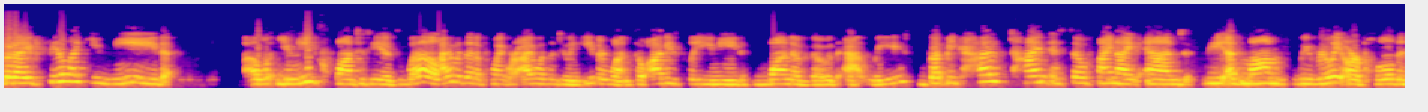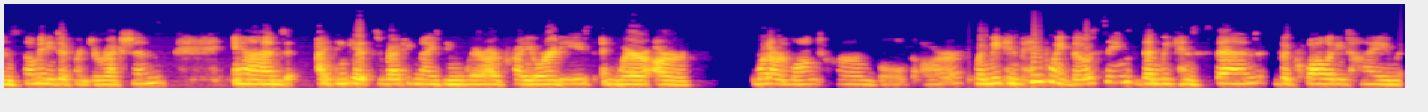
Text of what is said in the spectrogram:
but I feel like you need you need quantity as well. I was at a point where I wasn't doing either one. So obviously you need one of those at least. But because time is so finite and we as moms, we really are pulled in so many different directions. And I think it's recognizing where our priorities and where our what our long-term goals are. When we can pinpoint those things, then we can spend the quality time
